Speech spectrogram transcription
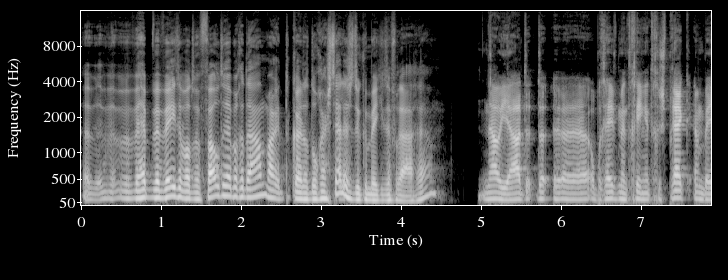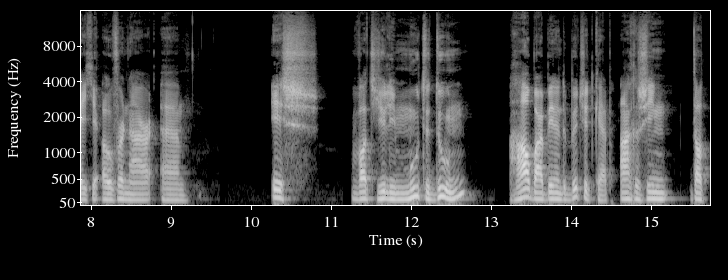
eh, we, we, we hebben, we weten wat we fout hebben gedaan, maar kan je dat nog herstellen, is natuurlijk een beetje de vraag. Hè? Nou ja, de, de, op een gegeven moment ging het gesprek een beetje over naar... is wat jullie moeten doen haalbaar binnen de budgetcap? Aangezien dat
